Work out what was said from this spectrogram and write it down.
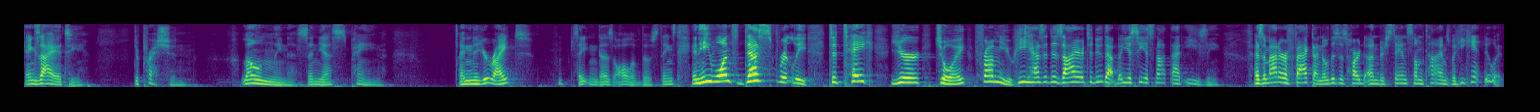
anxiety, depression, loneliness, and yes, pain. And you're right, Satan does all of those things. And he wants desperately to take your joy from you. He has a desire to do that, but you see, it's not that easy. As a matter of fact, I know this is hard to understand sometimes, but he can't do it.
